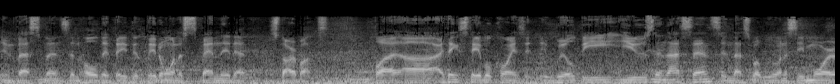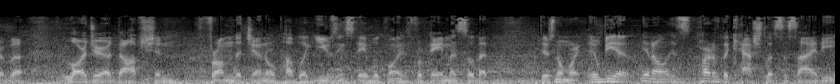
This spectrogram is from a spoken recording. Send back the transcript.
investments and hold it. They, they don't want to spend it at Starbucks. But uh, I think stablecoins it, it will be used in that sense, and that's what we want to see more of a larger adoption from the general public using stablecoins for payments, so that there's no more. It'll be a you know it's part of the cashless society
